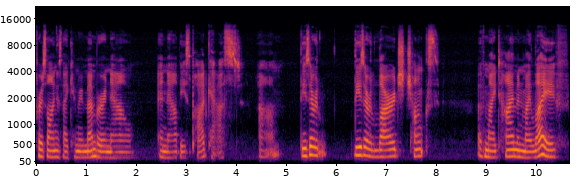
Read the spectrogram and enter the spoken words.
for as long as I can remember, now, and now these podcasts. Um, these are these are large chunks of my time in my life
